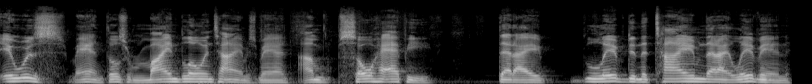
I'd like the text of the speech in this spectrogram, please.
it was man, those were mind blowing times, man. I'm so happy that I lived in the time that I live in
